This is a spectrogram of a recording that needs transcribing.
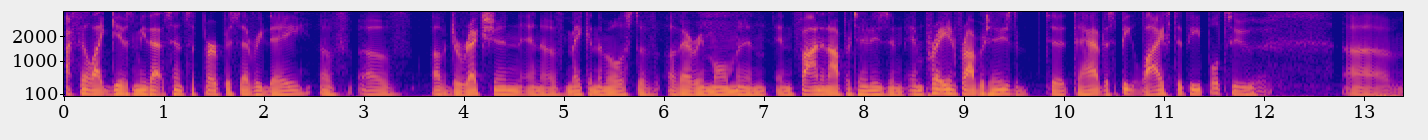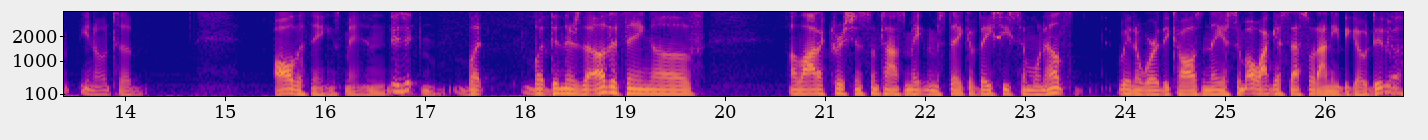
I feel like gives me that sense of purpose every day of of of direction and of making the most of, of every moment and, and finding opportunities and, and praying for opportunities to, to, to have to speak life to people to uh, you know, to all the things, man. Is it- But but then there's the other thing of a lot of Christians sometimes make the mistake of they see someone else in a worthy cause and they assume, oh, I guess that's what I need to go do. Yeah.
